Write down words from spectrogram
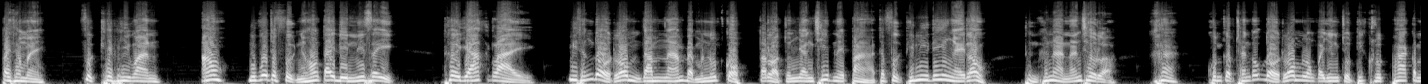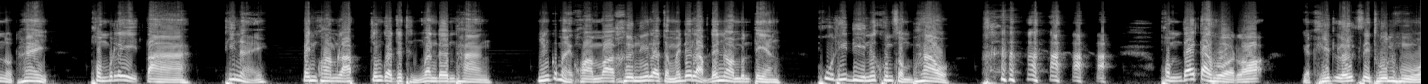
ไปทำไม ฝึก KP1 เอ้านึกว่าจะฝึกในห้องใต้ดินนี่ซะอีก เธอยักไหล มีทั้งโดดร่มดำน้ำแบบมนุษย์กบ ตลอดจนยังชีพในป่าจะฝึกที่นี่ได้ยังไงเล่า ถึงขนาดนั้นเชียวเหรอ ค่ะ คุณกับฉันต้องโดดร่มลงไปยังจุดที่ครุฑผ้ากำหนดให้ ผมรีตา ที่ไหน เป็นความลับจนกว่าจะถึงวันเดินทางงั้นก็หมายความว่าคืนนี้เราจะไม่ได้หลับได้นอนบนเตียง พูดที่ดีนะคุณสมเภาผมได้แต่หัวเราะ อย่าคิดลึกสิทุนหัว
